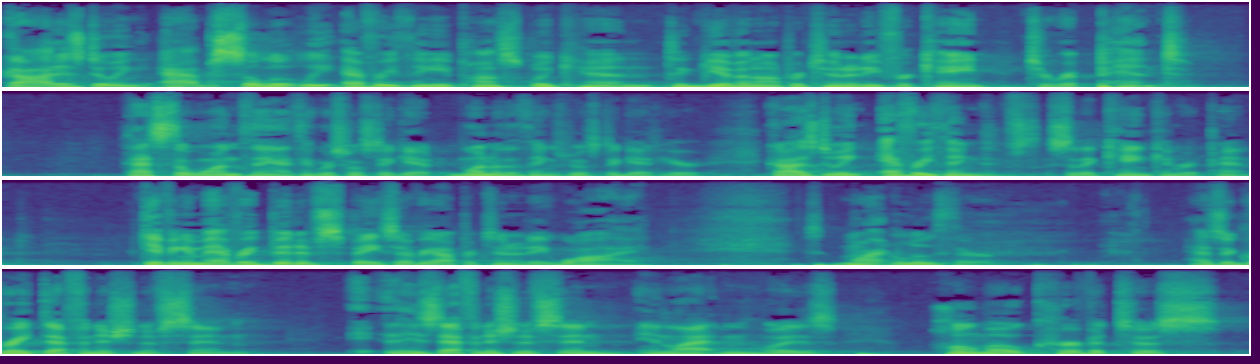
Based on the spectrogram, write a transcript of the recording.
God is doing absolutely everything he possibly can to give an opportunity for Cain to repent. That's the one thing I think we're supposed to get, one of the things we're supposed to get here. God is doing everything so that Cain can repent giving him every bit of space, every opportunity. Why? Martin Luther has a great definition of sin. His definition of sin in Latin was homo curvatus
